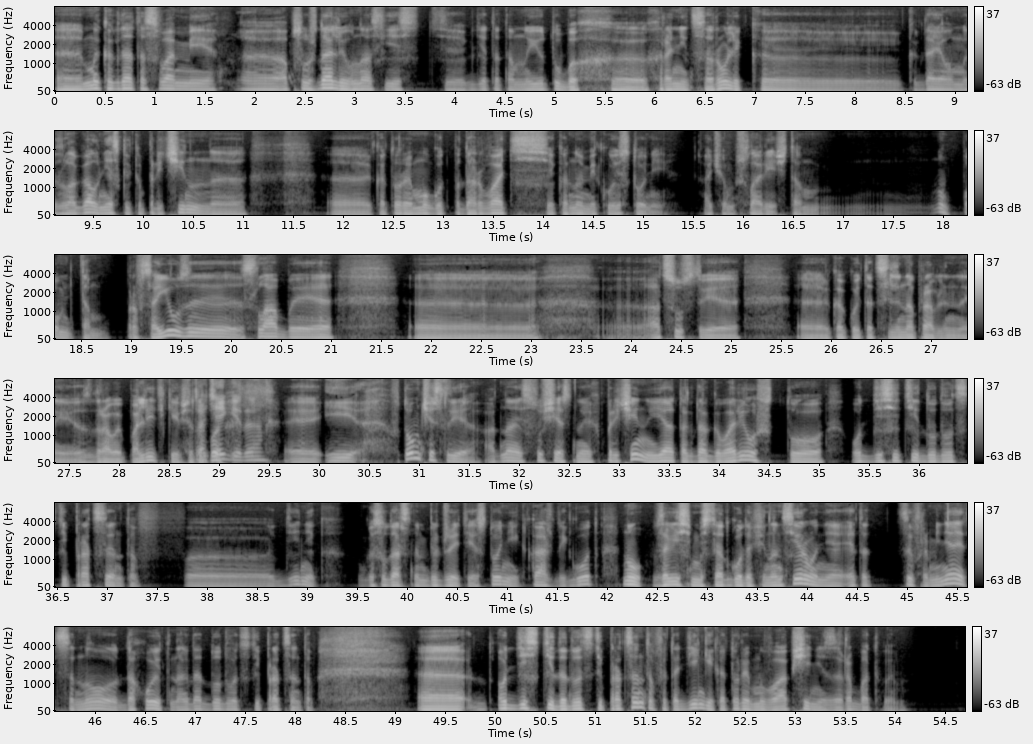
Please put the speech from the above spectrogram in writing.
Э, мы когда-то с вами э, обсуждали, у нас есть э, где-то там на ютубах хранится ролик, когда я вам излагал несколько причин, которые могут подорвать экономику Эстонии. О чем шла речь там, ну, помните, там профсоюзы слабые, отсутствие э, какой-то целенаправленной здравой политики и все Стратегии, такое. да. Э, и в том числе одна из существенных причин, я тогда говорил, что от 10 до 20 процентов денег в государственном бюджете Эстонии каждый год, ну, в зависимости от года финансирования, эта цифра меняется, но доходит иногда до 20 процентов. Э, от 10 до 20 процентов это деньги, которые мы вообще не зарабатываем.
